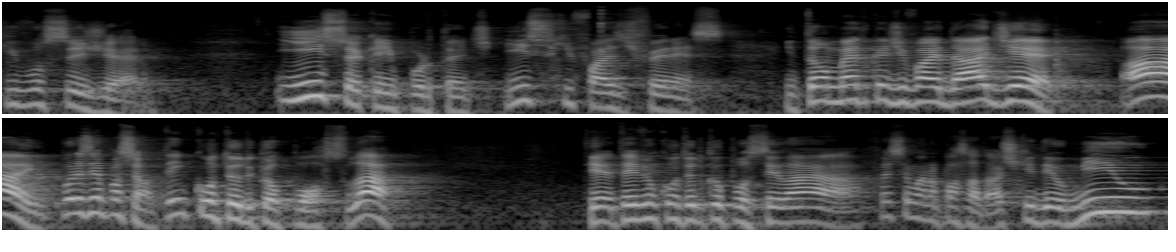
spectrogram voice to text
que você gera. Isso é que é importante, isso que faz diferença. Então, métrica de vaidade é, ai, por exemplo, assim, ó, tem conteúdo que eu posto lá, teve um conteúdo que eu postei lá, foi semana passada, acho que deu mil,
